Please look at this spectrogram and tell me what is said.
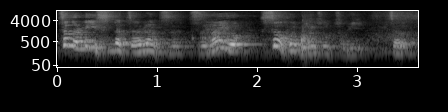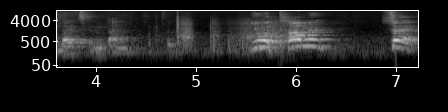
这个历史的责任，只只能由社会民主主义者来承担的，因为他们在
